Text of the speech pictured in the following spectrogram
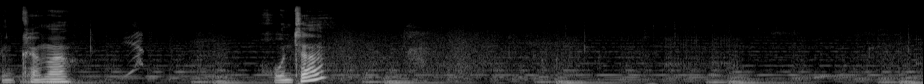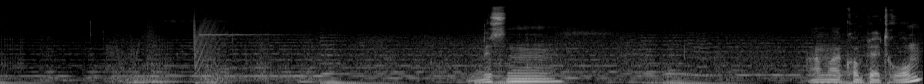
Dann können wir runter. Müssen einmal komplett rum.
